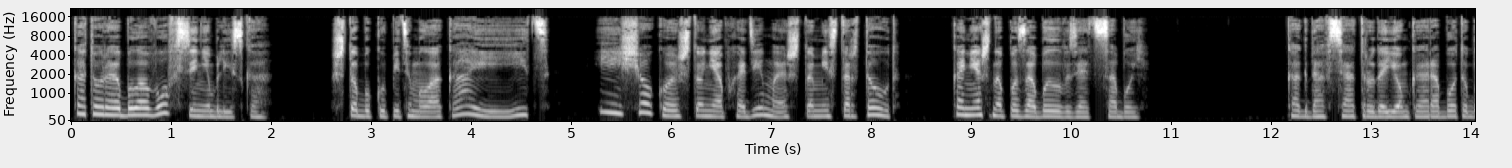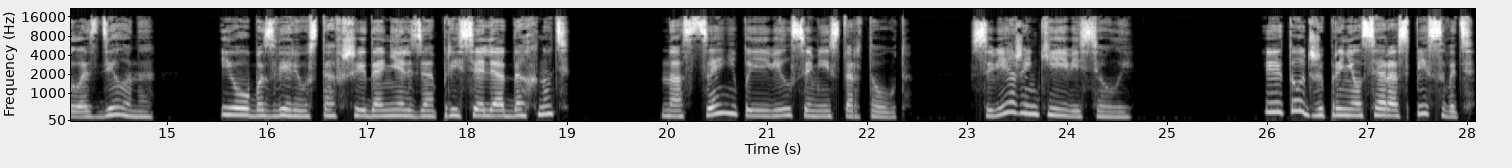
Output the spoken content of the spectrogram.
которая была вовсе не близко чтобы купить молока и яиц, и еще кое-что необходимое, что мистер Тоут, конечно, позабыл взять с собой. Когда вся трудоемкая работа была сделана, и оба зверя, уставшие до нельзя, присели отдохнуть, на сцене появился мистер Тоут, свеженький и веселый. И тут же принялся расписывать,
